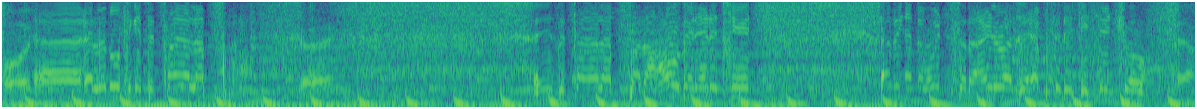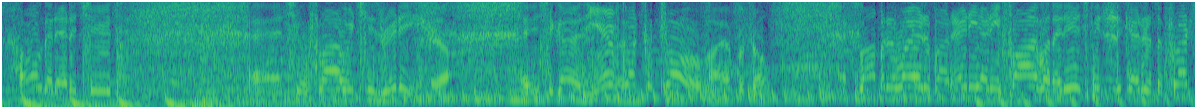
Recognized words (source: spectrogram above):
Forward. Uh, a little to get the tail up. Okay. There's the tail up, but I hold that attitude. Nothing in the wind, so the ailerons are absolutely essential. Yeah. Hold that attitude. And she'll fly when she's ready. Yeah. There she goes. You've got control. I have control. And climb it away at about 80, 85 on that airspeed indicator in the front.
